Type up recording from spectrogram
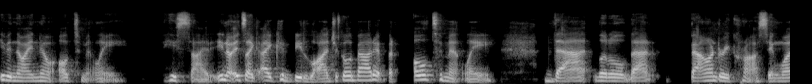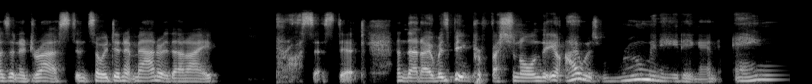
even though I know ultimately he sided, you know, it's like I could be logical about it, but ultimately that little, that boundary crossing wasn't addressed. And so it didn't matter that I processed it and that I was being professional. And, you know, I was ruminating and angry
